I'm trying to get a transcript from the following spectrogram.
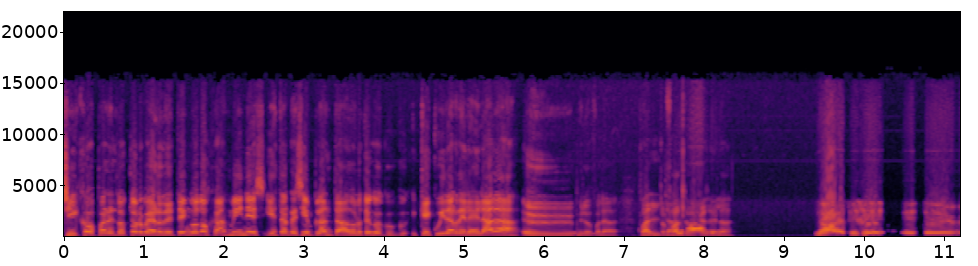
chicos, para el doctor Verde, tengo dos jazmines y están recién plantados. ¿Lo tengo que cu- que cuidar de la helada? Eh, pero fala- ¿Cuánto falta. falta haya Claro. helada? No, sí, sí, este,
